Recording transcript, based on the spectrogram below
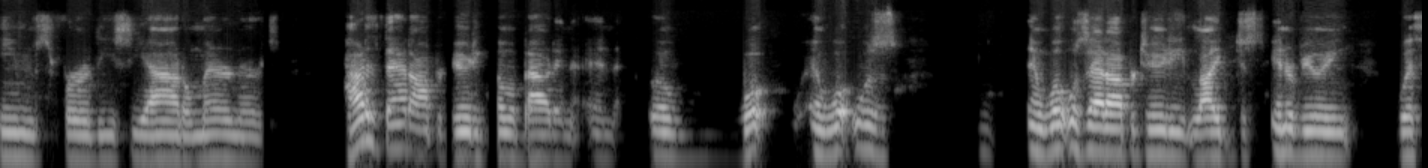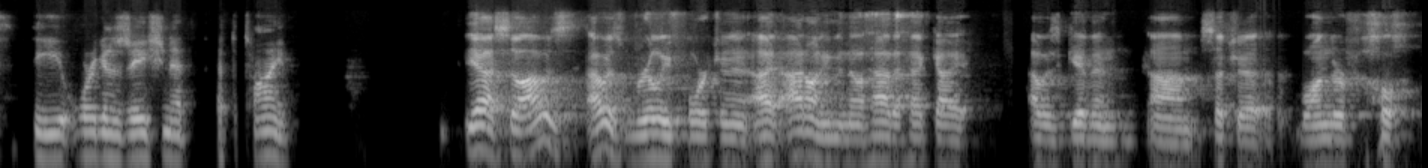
teams for the Seattle Mariners. How did that opportunity come about, and and uh, what and what was and what was that opportunity like? Just interviewing with the organization at at the time. Yeah, so I was I was really fortunate. I, I don't even know how the heck I I was given um, such a wonderful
